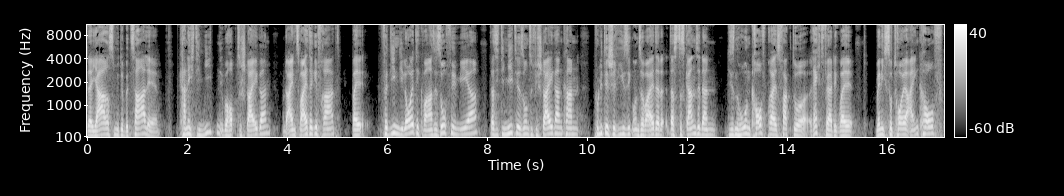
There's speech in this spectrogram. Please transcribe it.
der Jahresmiete bezahle, kann ich die Mieten überhaupt zu steigern? Und eins weiter gefragt, weil verdienen die Leute quasi so viel mehr, dass ich die Miete so und so viel steigern kann, politische Risiken und so weiter, dass das Ganze dann diesen hohen Kaufpreisfaktor rechtfertigt, weil wenn ich so teuer einkaufe,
